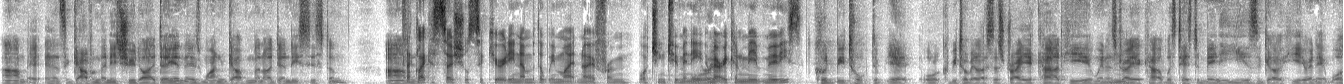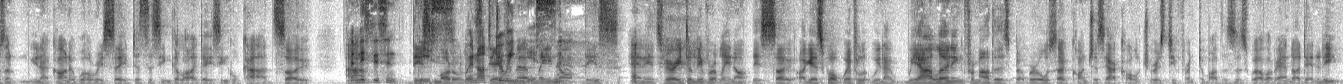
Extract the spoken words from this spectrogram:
um, and it's a government issued ID, and there's one government identity system. Um, It's like, like a social security number that we might know from watching too many American mo- movies. could be talked to, yeah, or it could be talked about like Australia Card here Mm. when Australia Card was tested many years ago here, and it wasn't you know kind of well received as a single ID, single card. So. And this isn't this. model We're is not doing definitely this. not this, and it's very deliberately not this. So I guess what we've you know we are learning from others, but we're also conscious our culture is different to others as well around identity,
